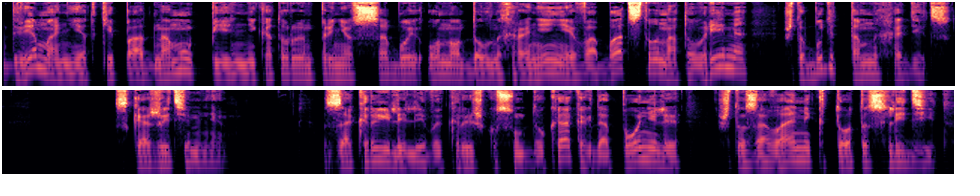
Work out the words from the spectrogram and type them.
Две монетки по одному пенни, которую он принес с собой, он отдал на хранение в аббатство на то время, что будет там находиться. Скажите мне, закрыли ли вы крышку сундука, когда поняли, что за вами кто-то следит?»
